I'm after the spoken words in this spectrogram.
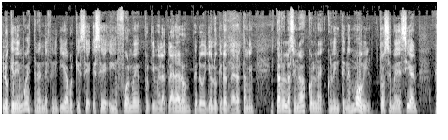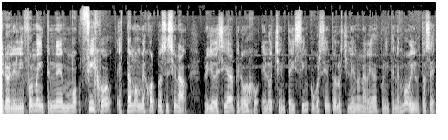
lo que demuestra en definitiva, porque ese, informe, porque me lo aclararon, pero yo lo quiero aclarar también, está relacionado con la, con la Internet móvil. Entonces me decían, pero en el informe de Internet fijo estamos mejor posicionados. Pero yo decía, pero ojo, el 85% de los chilenos navegan con Internet móvil. Entonces,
